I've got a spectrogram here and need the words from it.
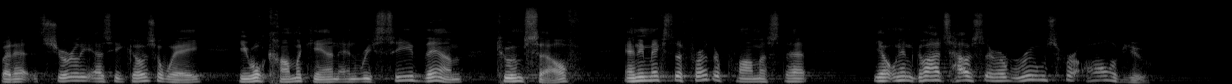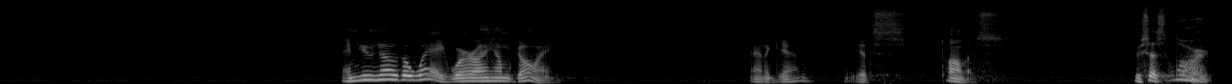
but as surely as he goes away, he will come again and receive them to himself. And he makes the further promise that, you know, in God's house there are rooms for all of you. And you know the way where I am going. And again, it's Thomas who says, Lord,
